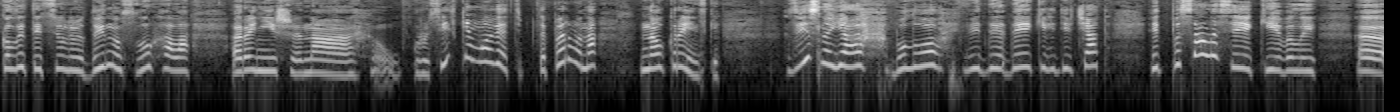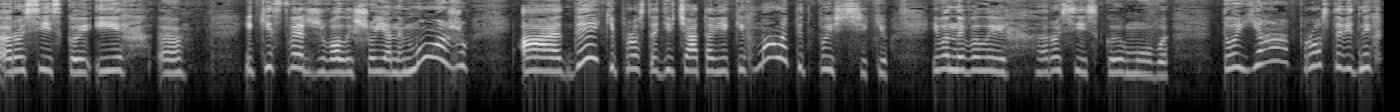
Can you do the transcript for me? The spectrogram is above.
коли ти цю людину слухала раніше на російській мові, а тепер вона на українській. Звісно, я було від деяких дівчат відписалася, які вели е, російською, і е, які стверджували, що я не можу. А деякі просто дівчата, в яких мало підписчиків, і вони вели російською мовою, то я просто від них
